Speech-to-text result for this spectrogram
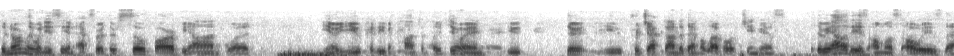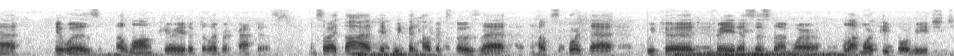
So normally, when you see an expert, they're so far beyond what you know you could even contemplate doing. You there you project onto them a level of genius. But the reality is almost always that it was a long period of deliberate practice. And so I thought if we could help expose that and help support that, we could create a system where a lot more people reached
